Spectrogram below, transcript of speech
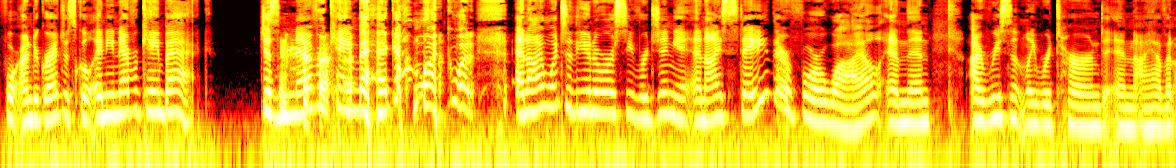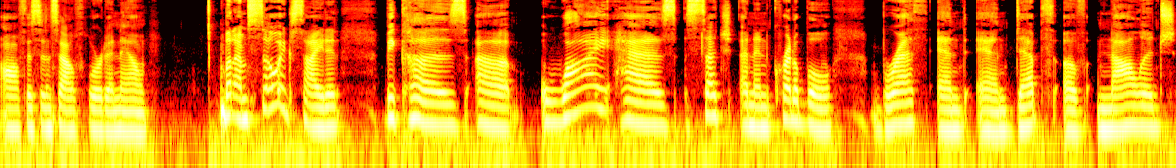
for undergraduate school, and he never came back just never came back. I'm like, what? And I went to the University of Virginia and I stayed there for a while. And then I recently returned and I have an office in South Florida now. But I'm so excited because uh, Y has such an incredible breadth and, and depth of knowledge.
